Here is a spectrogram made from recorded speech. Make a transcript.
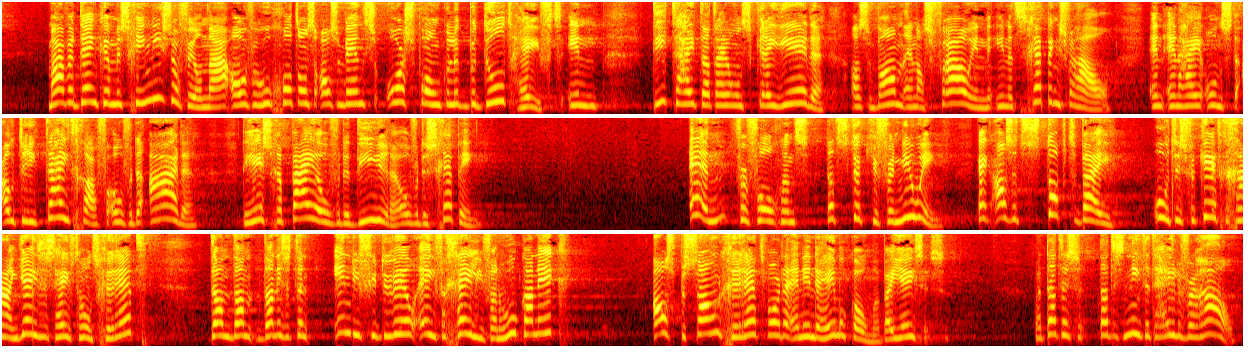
Maar we denken misschien niet zoveel na over hoe God ons als mens oorspronkelijk bedoeld heeft. In die tijd dat Hij ons creëerde als man en als vrouw in, in het scheppingsverhaal. En, en Hij ons de autoriteit gaf over de aarde. De heerschappij over de dieren, over de schepping. En vervolgens dat stukje vernieuwing. Kijk, als het stopt bij, oeh, het is verkeerd gegaan, Jezus heeft ons gered dan, dan, dan is het een individueel evangelie van hoe kan ik als persoon gered worden en in de hemel komen bij Jezus. Maar dat is, dat is niet het hele verhaal.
